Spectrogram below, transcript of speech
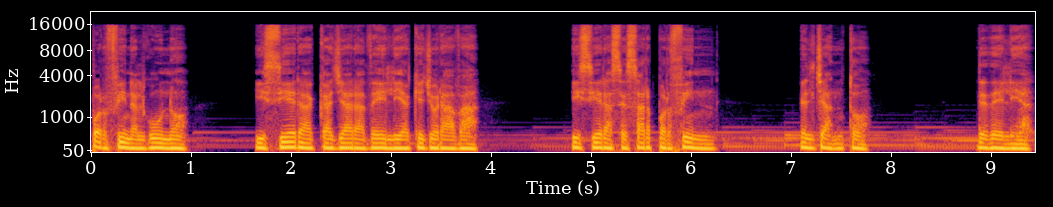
por fin alguno, hiciera callar a Delia que lloraba, hiciera cesar por fin el llanto de Delia.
